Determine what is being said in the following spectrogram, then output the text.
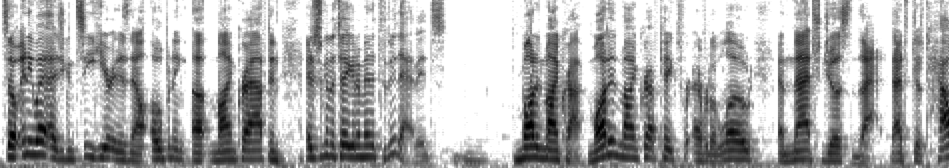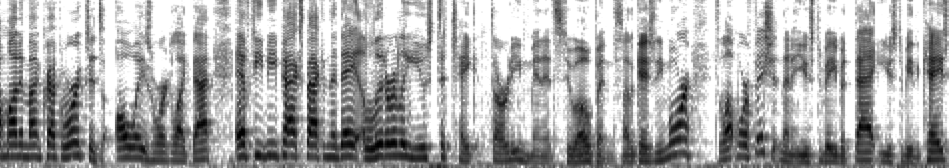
So anyway, as you can see here, it is now opening up Minecraft, and it's just going to take it a minute to do that. It's modded Minecraft. Modded Minecraft takes forever to load, and that's just that. That's just how modded Minecraft works. It's always worked like that. FTB packs back in the day literally used to take 30 minutes to open. It's not the case anymore. It's a lot more efficient than it used to be, but that used to be the case.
